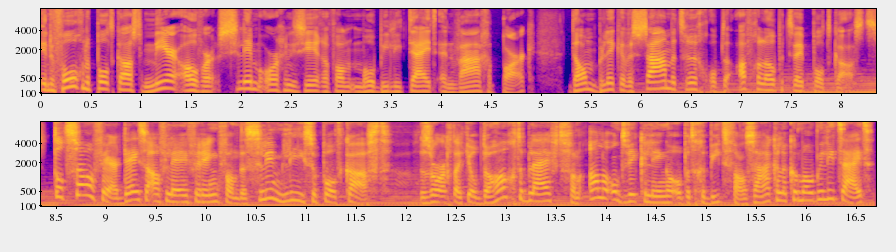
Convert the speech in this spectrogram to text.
In de volgende podcast meer over slim organiseren van mobiliteit en wagenpark. Dan blikken we samen terug op de afgelopen twee podcasts. Tot zover deze aflevering van de Slim Lease podcast. Zorg dat je op de hoogte blijft van alle ontwikkelingen op het gebied van zakelijke mobiliteit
